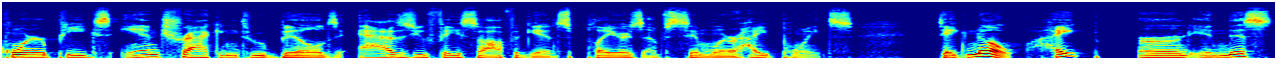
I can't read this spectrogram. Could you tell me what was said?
corner peeks, and tracking through builds as you face off against players of similar hype points. Take note hype earned in this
